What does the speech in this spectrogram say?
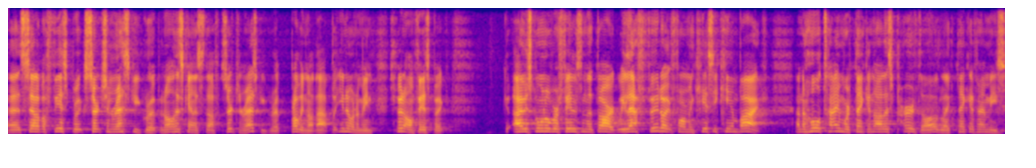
uh, set up a Facebook search and rescue group and all this kind of stuff. Search and rescue group, probably not that, but you know what I mean. She put it on Facebook. I was going over fields in the dark. We left food out for him in case he came back. And the whole time we're thinking, oh, this poor dog, like, think of him. He's,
